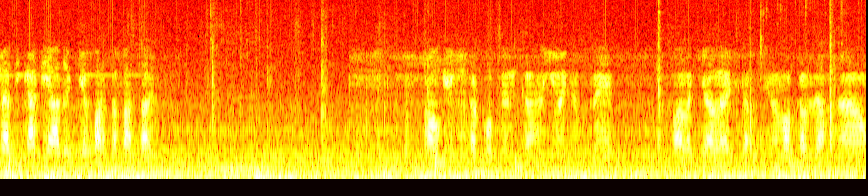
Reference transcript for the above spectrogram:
De cadeado aqui a passagem. Alguém que está copiando Carlinho aí na frente, fala que a Alex está pedindo a localização,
